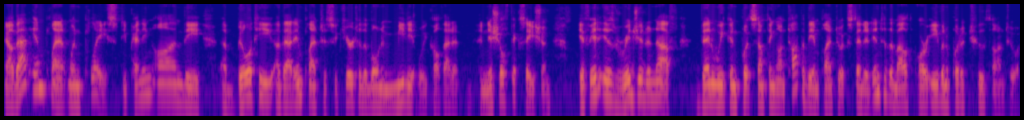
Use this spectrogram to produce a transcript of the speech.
Now that implant, when placed, depending on the ability of that implant to secure to the bone immediately, we call that an initial fixation. If it is rigid enough then we can put something on top of the implant to extend it into the mouth or even put a tooth onto it.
